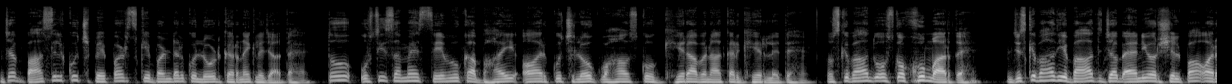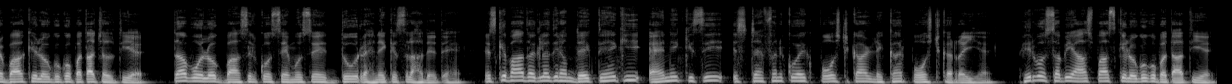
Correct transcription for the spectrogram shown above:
जब बासिल कुछ पेपर्स के बंडल को लोड करने के लिए जाता है तो उसी समय सेमू का भाई और कुछ लोग वहाँ उसको घेरा बनाकर घेर लेते हैं। उसके बाद वो उसको खूब मारते हैं। जिसके बाद ये बात जब एनी और शिल्पा और बाकी लोगों को पता चलती है, तब वो लोग बासिल को सेमू से दूर रहने की सलाह देते हैं। इसके बाद अगले दिन हम देखते हैं कि एनी किसी स्टेफन को एक पोस्ट कार्ड लिखकर पोस्ट कर रही है। फिर वो सभी आसपास के लोगों को बताती है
